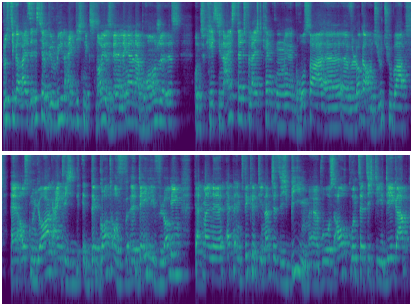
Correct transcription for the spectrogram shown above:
Lustigerweise ist ja BeReal eigentlich nichts Neues. Wer länger in der Branche ist, und Casey Neistat vielleicht kennt ein großer äh, Vlogger und YouTuber äh, aus New York, eigentlich the God of äh, Daily Vlogging. Der hat mal eine App entwickelt, die nannte sich Beam, äh, wo es auch grundsätzlich die Idee gab,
